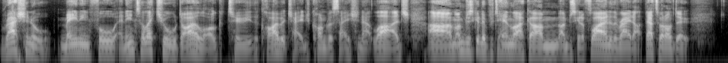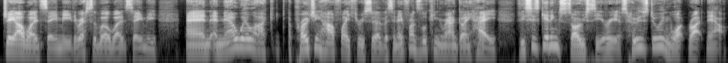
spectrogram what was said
rational, meaningful, and intellectual dialogue to the climate change conversation at large. Um, I'm just going to pretend like um, I'm just going to fly under the radar. That's what I'll do. GR won't see me, the rest of the world won't see me. And and now we're like approaching halfway through service and everyone's looking around going, "Hey, this is getting so serious. Who's doing what right now?"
